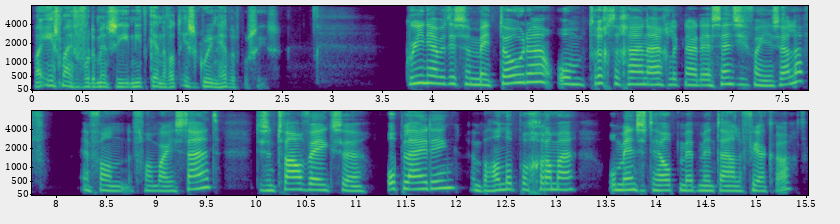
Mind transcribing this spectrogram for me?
Maar eerst maar even voor de mensen die het niet kennen. Wat is Green Habit precies? Green Habit is een methode om terug te gaan eigenlijk naar de essentie van jezelf. En van, van waar je staat. Het is een twaalfweekse opleiding, een behandelprogramma om mensen te helpen met mentale veerkracht.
